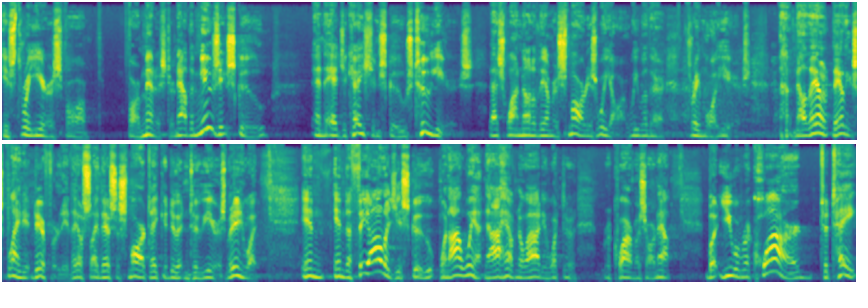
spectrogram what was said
is three years for, for a minister. Now, the music school and the education school's two years. That's why none of them are as smart as we are. We were there three more years. Now, they'll, they'll explain it differently. They'll say they're so smart they could do it in two years. But anyway, in, in the theology school, when I went, now I have no idea what the requirements are now, but you were required to take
